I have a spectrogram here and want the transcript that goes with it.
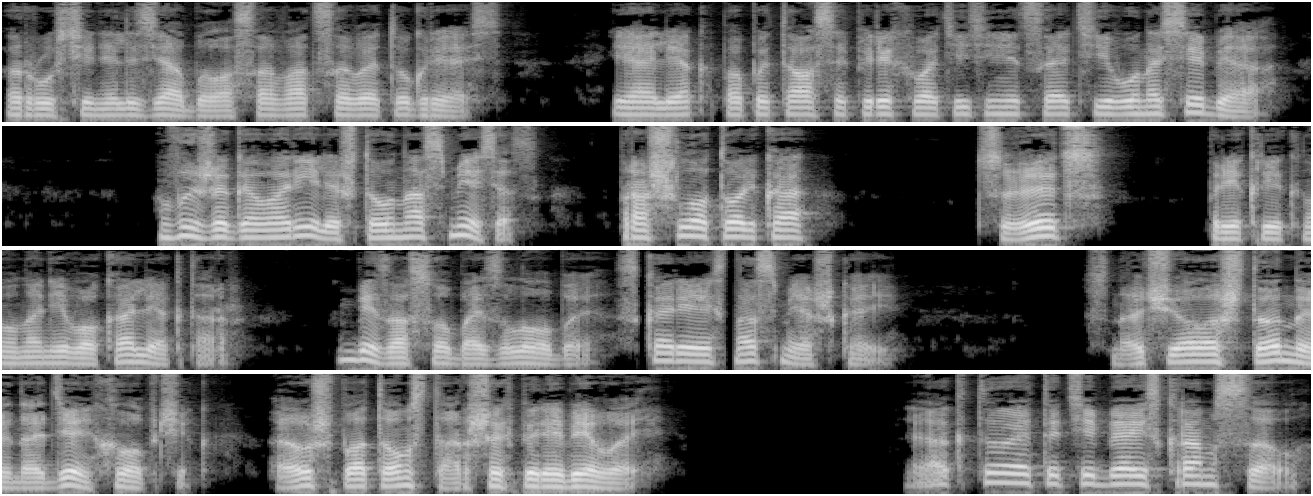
Руси нельзя было соваться в эту грязь, и Олег попытался перехватить инициативу на себя. «Вы же говорили, что у нас месяц. Прошло только...» «Цыц!» — прикрикнул на него коллектор. Без особой злобы, скорее с насмешкой. «Сначала штаны надень, хлопчик, а уж потом старших перебивай». «А кто это тебя искромсал?»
